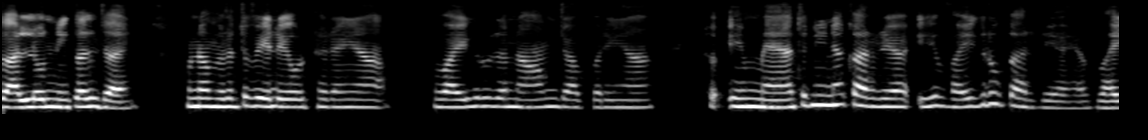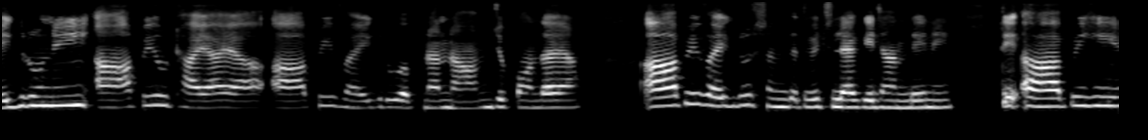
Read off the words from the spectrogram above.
ਗੱਲ ਉਹ ਨਿਕਲ ਜਾਏ। ਹੁਣ ਅੰਮ੍ਰਿਤ ਵੇਲੇ ਉੱਠ ਰਹੇ ਆ ਵਾਹਿਗੁਰੂ ਦਾ ਨਾਮ ਜਪ ਰਹੇ ਆ ਸੋ ਇਹ ਮੈਂ ਤਾਂ ਨਹੀਂ ਨਾ ਕਰ ਰਿਹਾ, ਇਹ ਵਾਹਿਗੁਰੂ ਕਰ ਰਿਹਾ ਹੈ। ਵਾਹਿਗੁਰੂ ਨੇ ਆਪ ਹੀ ਉਠਾਇਆ ਆ, ਆਪ ਹੀ ਵਾਹਿਗੁਰੂ ਆਪਣਾ ਨਾਮ ਜਪਾਉਂਦਾ ਆ। ਆਪ ਹੀ ਵਾਹਿਗੁਰੂ ਸੰਗਤ ਵਿੱਚ ਲੈ ਕੇ ਜਾਂਦੇ ਨੇ ਤੇ ਆਪ ਹੀ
